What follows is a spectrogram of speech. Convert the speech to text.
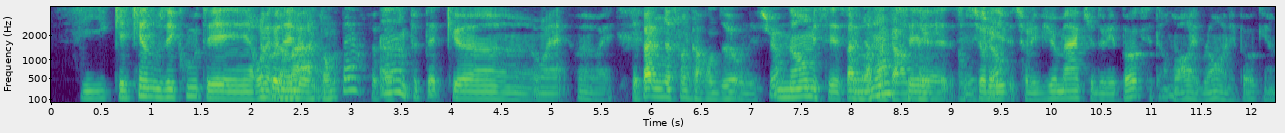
Si quelqu'un nous écoute et reconnaît le... ton père, peut-être. Ah, peut-être que... Ouais, ouais, ouais. C'est pas 1942, on est sûr? Non, mais c'est vraiment... C'est sur les, sur les vieux Mac de l'époque. C'était en noir et blanc à l'époque. Hein.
